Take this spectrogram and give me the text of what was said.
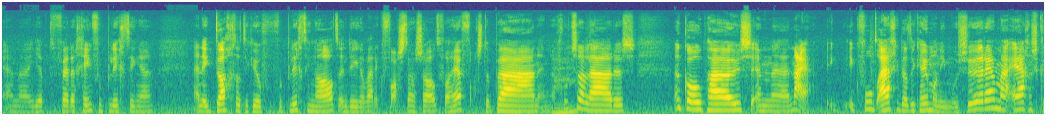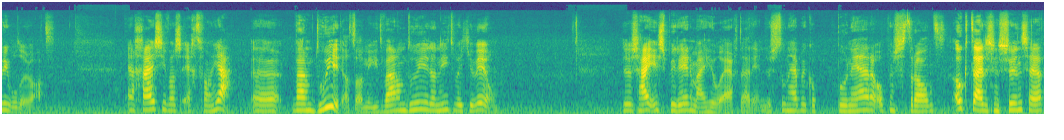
en eh, je hebt verder geen verplichtingen. En ik dacht dat ik heel veel verplichtingen had. En dingen waar ik vast aan zat. Van hè, vaste baan en een Mhm. goed salaris. Een koophuis. En eh, nou ja, ik, ik vond eigenlijk dat ik helemaal niet moest zeuren. Maar ergens kriebelde wat. En Gijs die was echt van... Ja, eh, waarom doe je dat dan niet? Waarom doe je dan niet wat je wil? Dus hij inspireerde mij heel erg daarin. Dus toen heb ik op Bonaire op een strand, ook tijdens een sunset,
